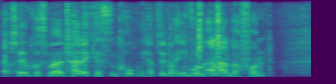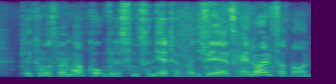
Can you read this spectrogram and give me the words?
Ich muss mal eben kurz meine Teilekisten gucken. Ich habe sie noch irgendwo einen anderen davon. Vielleicht können wir uns mal abgucken, wie das funktionierte. Weil ich will ja jetzt keinen neuen verbauen.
